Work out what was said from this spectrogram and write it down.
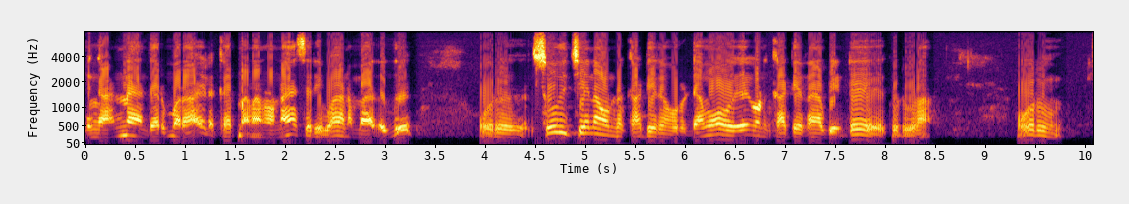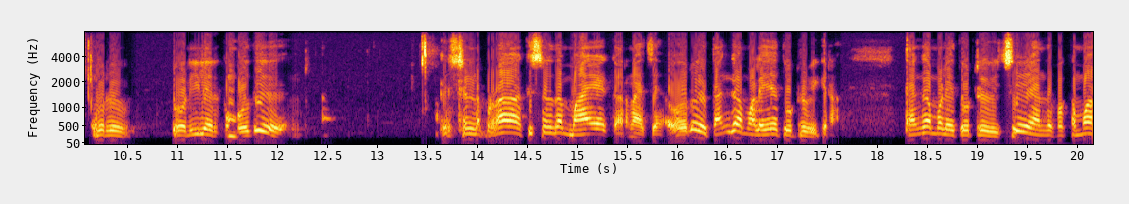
எங்க அண்ணன் தர்மரா இல்ல கர்ணனானோன்னா சரி வா நம்ம அதாவது ஒரு சோதிச்சே நான் உன்னை காட்டிடுறேன். ஒரு டெமோவே உனக்கு காட்டிடுறேன் அப்படின்ட்டு கூட்டு ஒரு ஒரு வழியில இருக்கும்போது கிருஷ்ணன் அப்படின்னா கிருஷ்ணன் தான் மாயக்காரனாச்சு. ஒரு தங்க மலையை தோற்றுவிக்கிறான். தங்க மலையை தோற்றுவிச்சு அந்த பக்கமா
